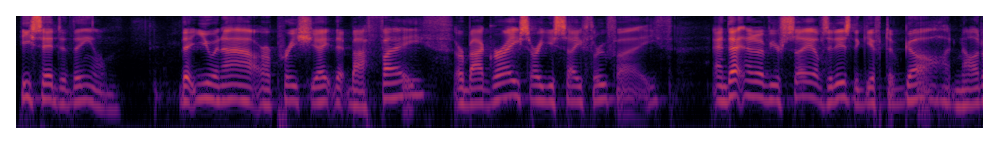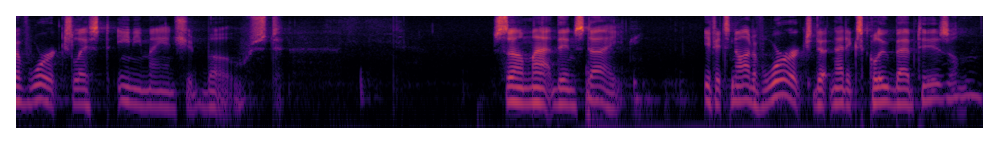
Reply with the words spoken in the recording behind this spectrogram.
he said to them that you and I appreciate that by faith or by grace are you saved through faith. And that not of yourselves, it is the gift of God, not of works, lest any man should boast. Some might then state, if it's not of works, doesn't that exclude baptism?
